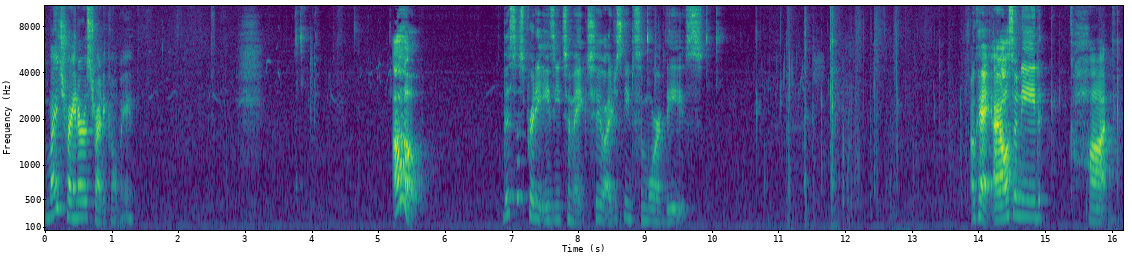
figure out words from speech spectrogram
My trainer is trying to kill me. Oh. This is pretty easy to make too. I just need some more of these. Okay, I also need cotton.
